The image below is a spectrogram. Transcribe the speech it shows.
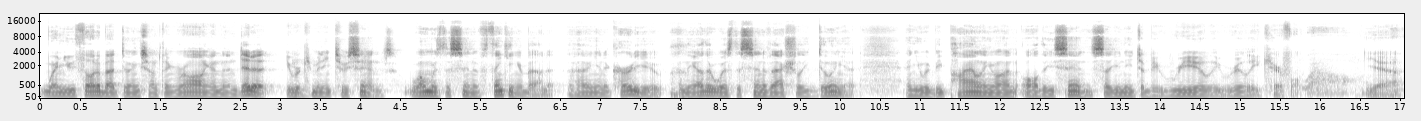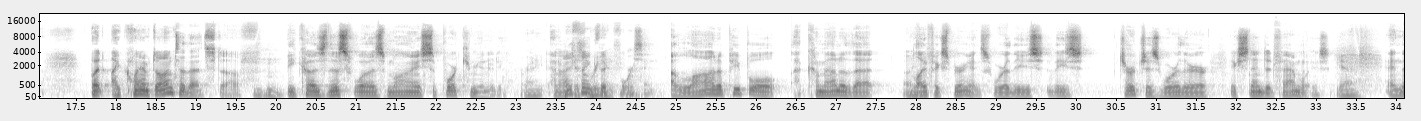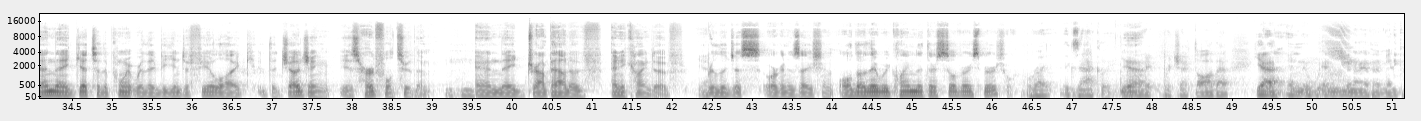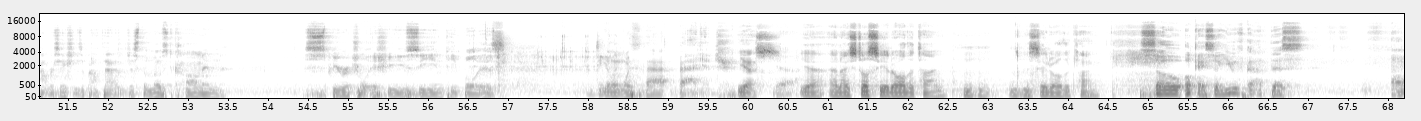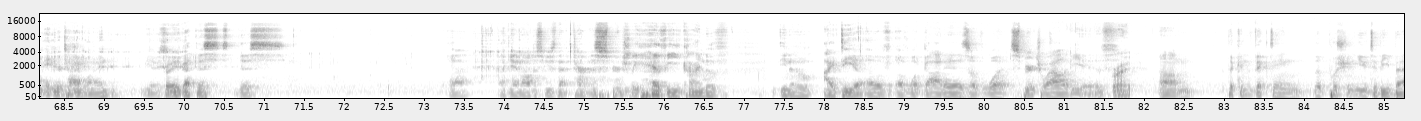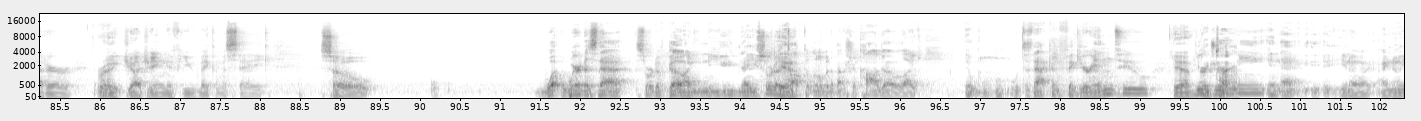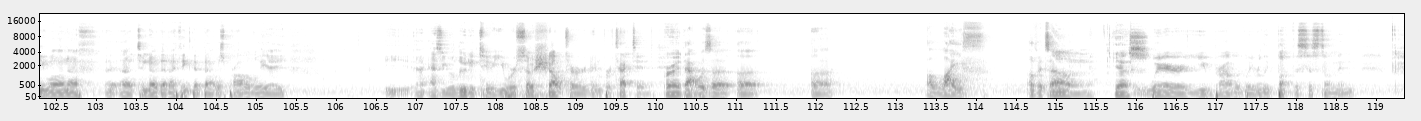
when you thought about doing something wrong and then did it, you were mm. committing two sins. One was the sin of thinking about it, of having it occur to you, and the other was the sin of actually doing it and you would be piling on all these sins. So you need to be really, really careful. wow Yeah. But I clamped onto that stuff mm-hmm. because this was my support community. right. And I think that- reinforcing. A lot of people come out of that oh, life experience where these these churches were their extended families. yeah. And then they get to the point where they begin to feel like the judging is hurtful to them, mm-hmm. and they drop out of any kind of religious organization, although they would claim that they're still very spiritual. Right, exactly. Yeah. Right? Reject all that. Yeah, and and you and I have had many conversations about that. Just the most common spiritual issue you see in people is dealing with that baggage. Yes. Yeah. Yeah, and I still see it all the time. I see it all the time. So okay, so you've got this um, in your timeline. You know, so you've got this this. Again, I'll just use that term. This spiritually heavy kind of, you know, idea of of what God is, of what spirituality is. Right. Um, the convicting, the pushing you to be better, the judging if you make a mistake. So what where does that sort of go? I you, now you sort of Yeah. talked a little bit about Chicago. Like, it, w- w- does that configure into Yeah, your big time. journey? In that, y- y- you know, I, I know you well enough uh, uh, to know that I think that that was probably a as you alluded to, you were so sheltered and protected. Right. That was a a, a, a life of its own Yes. where you probably really bucked the system and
